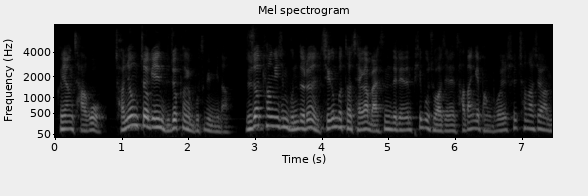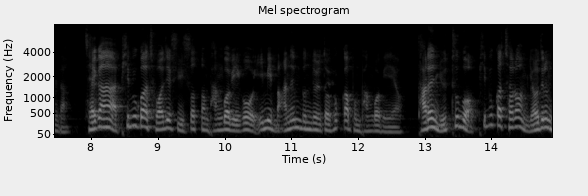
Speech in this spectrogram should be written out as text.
그냥 자고 전형적인 누적형의 모습입니다. 누적형이신 분들은 지금부터 제가 말씀드리는 피부 좋아지는 4단계 방법을 실천하셔야 합니다. 제가 피부가 좋아질 수 있었던 방법이고 이미 많은 분들도 효과 본 방법이에요. 다른 유튜버, 피부과처럼 여드름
